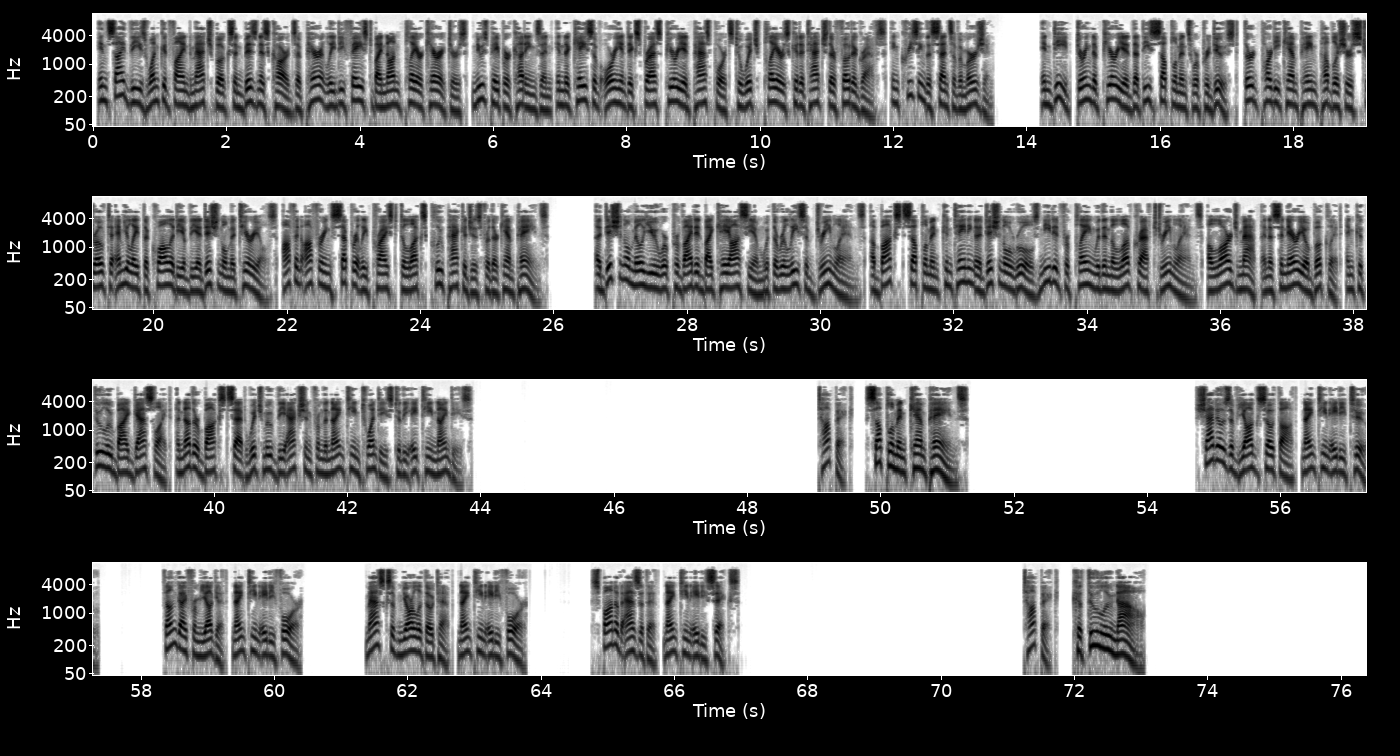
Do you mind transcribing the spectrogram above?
Inside these one could find matchbooks and business cards apparently defaced by non-player characters, newspaper cuttings and in the case of Orient Express period passports to which players could attach their photographs, increasing the sense of immersion. Indeed, during the period that these supplements were produced, third-party campaign publishers strove to emulate the quality of the additional materials, often offering separately priced deluxe clue packages for their campaigns. Additional milieu were provided by Chaosium with the release of Dreamlands, a boxed supplement containing additional rules needed for playing within the Lovecraft Dreamlands, a large map and a scenario booklet, and Cthulhu by Gaslight, another boxed set which moved the action from the 1920s to the 1890s. Supplement campaigns Shadows of Yog-Sothoth, 1982 Fungi from Yuggoth, 1984 Masks of Nyarlathotep, 1984 Spawn of Azathoth, 1986 Cthulhu Now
